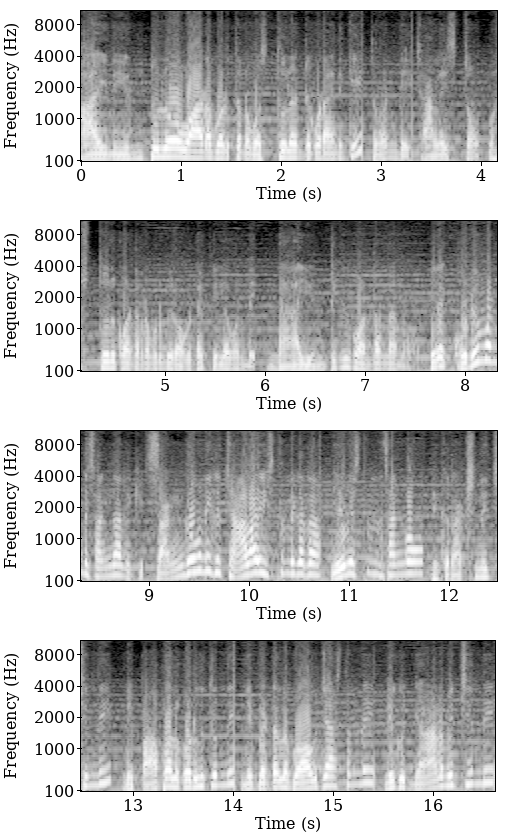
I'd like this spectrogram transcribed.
ఆయన ఇంటిలో వాడబడుతున్న వస్తువులు అంటే కూడా ఆయనకి చూడండి చాలా ఇష్టం. వస్తువులు కొంటున్నప్పుడు మీరు ఒకటే ఫీల్ అవ్వండి. నా ఇంటికి కొంటున్నాను. మీరు కొనివ్వండి సంఘానికి. సంఘం నీకు చాలా ఇస్తుంది కదా. ఏమిస్తుంది సంఘం? నీకు రక్షణ ఇచ్చింది నీ పాపాలు కడుగుతుంది నీ బిడ్డలు బాగు చేస్తుంది నీకు జ్ఞానం ఇచ్చింది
